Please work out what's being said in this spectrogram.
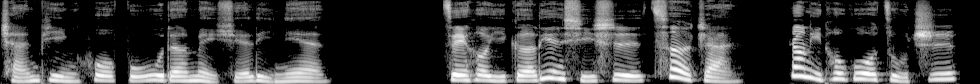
产品或服务的美学理念。最后一个练习是策展，让你透过组织、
